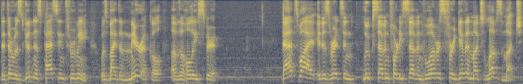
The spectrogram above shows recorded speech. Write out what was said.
that there was goodness passing through me was by the miracle of the Holy Spirit. That's why it is written Luke 7:47, whoever's forgiven much loves much.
